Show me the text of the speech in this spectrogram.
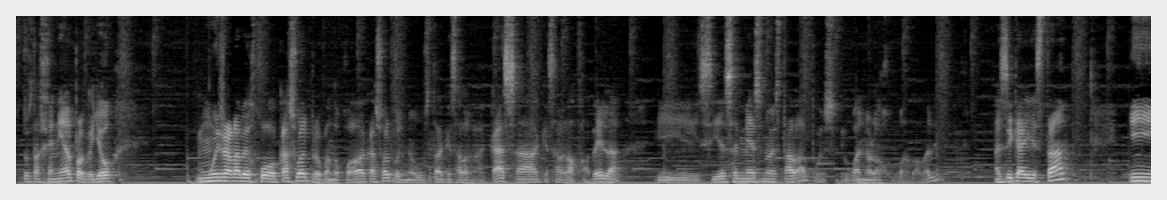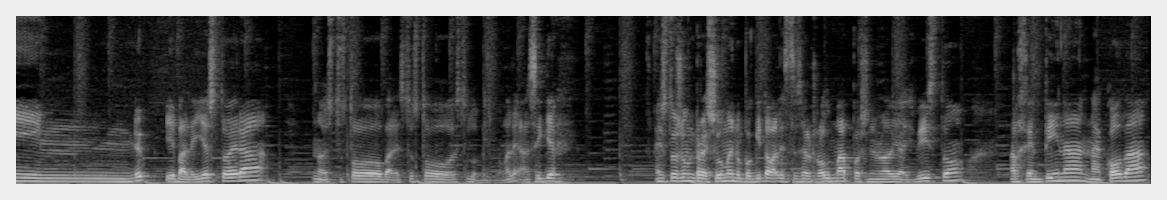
Esto está genial porque yo muy rara vez juego casual, pero cuando jugaba casual, pues me gusta que salga casa, que salga favela. Y si ese mes no estaba, pues igual no lo jugaba, ¿vale? Así que ahí está. Y, y vale, y esto era. No, esto es todo. Vale, esto es todo. Esto es lo mismo, ¿vale? Así que. Esto es un resumen un poquito, ¿vale? Este es el roadmap por si no lo habíais visto. Argentina, Nakoda,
